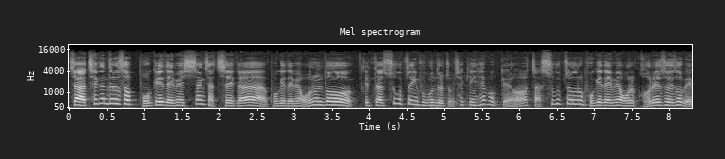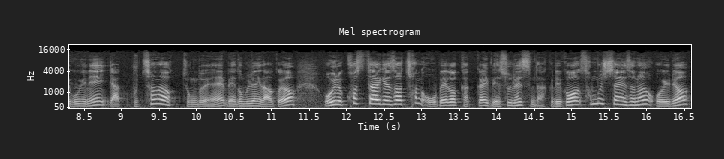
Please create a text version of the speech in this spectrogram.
자, 최근 들어서 보게 되면 시장 자체가 보게 되면 오늘도 일단 수급적인 부분들을 좀 체킹해 볼게요. 자, 수급적으로 보게 되면 오늘 거래소에서 외국인이 약 9천억 정도의 매도 물량이 나왔고요. 오히려 코스닥에서 1,500억 가까이 매수를 했습니다. 그리고 선물 시장에서는 오히려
